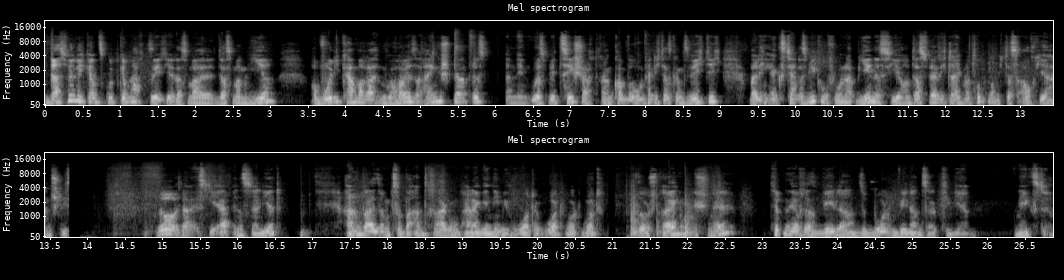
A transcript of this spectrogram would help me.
Das finde ich ganz gut gemacht. Seht ihr, dass, mal, dass man hier, obwohl die Kamera im Gehäuse eingesperrt ist, an den USB-C-Schacht rankommt. Warum finde ich das ganz wichtig? Weil ich ein externes Mikrofon habe, jenes hier. Und das werde ich gleich mal gucken, ob ich das auch hier anschließe. So, da ist die App installiert. Anweisung zur Beantragung einer Genehmigung. What, what, what, what? So, streichen Sie schnell. Tippen Sie auf das WLAN-Symbol, um WLAN zu aktivieren. Nächste.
